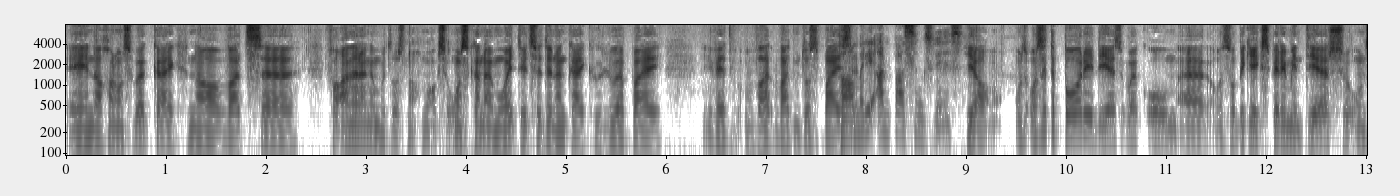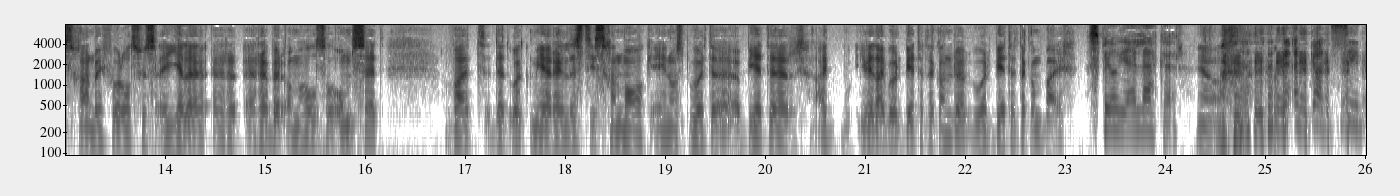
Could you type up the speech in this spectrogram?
en dan gaan ons ook kyk na wat se veranderinge moet ons nog maak. So ons kan nou mooi toetse doen en kyk hoe loop hy jy weet wat wat moet ons bysit? Waar moet die aanpassings wees? Ja, ons ons het 'n paar idees ook om uh, ons wil bietjie eksperimenteer. So ons gaan byvoorbeeld soos 'n hele rubber omhulsel omsit wat dit ook meer realisties gaan maak en ons behoort 'n beter jy weet hy behoort beter te kan loop, behoort beter te kan buig. Speel jy lekker? Ja. ek kan sien.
